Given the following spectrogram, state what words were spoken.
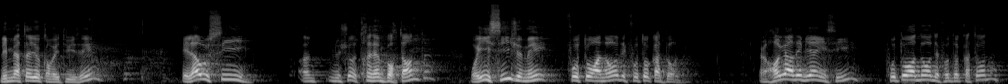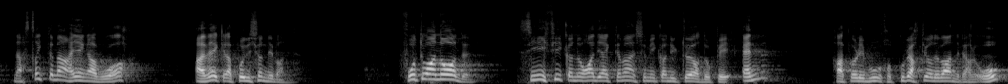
les matériaux qu'on va utiliser. Et là aussi, une chose très importante, vous voyez ici, je mets photoanode et photocathode. Alors regardez bien ici, photoanode et photocathode n'a strictement rien à voir avec la position des bandes. Photoanode signifie qu'on aura directement un semi-conducteur dopé N, rappelez-vous, couverture de bande vers le haut,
